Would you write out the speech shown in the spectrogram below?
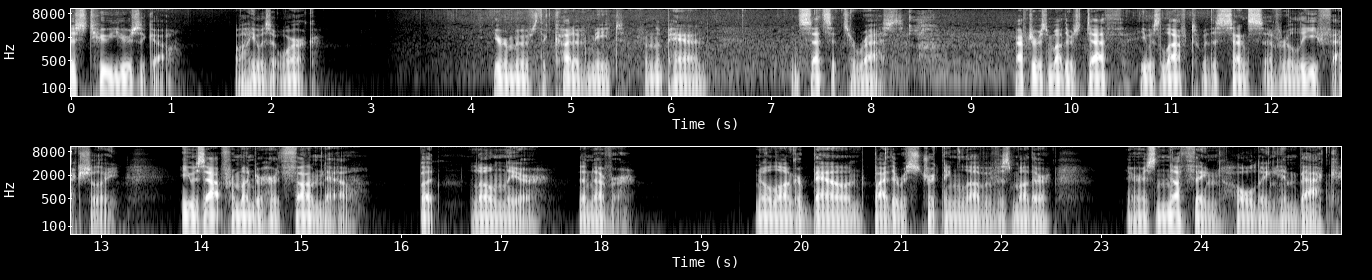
just two years ago while he was at work. He removes the cut of meat from the pan and sets it to rest. After his mother's death, he was left with a sense of relief, actually. He was out from under her thumb now, but lonelier than ever. No longer bound by the restricting love of his mother, there is nothing holding him back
